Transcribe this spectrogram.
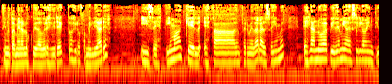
sino también a los cuidadores directos y los familiares. Y se estima que el- esta enfermedad, el Alzheimer, es la nueva epidemia del siglo XXI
